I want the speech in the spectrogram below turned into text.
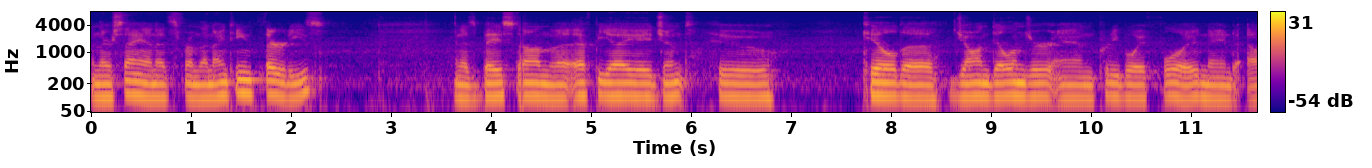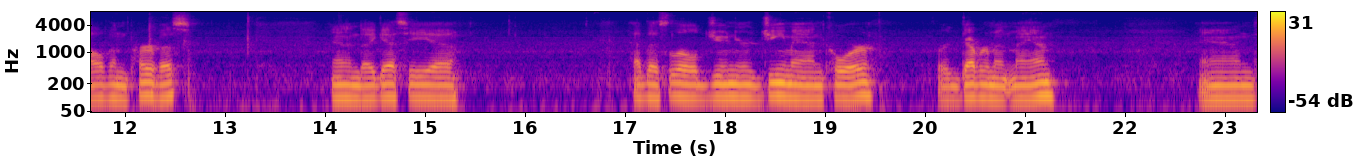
and they're saying it's from the 1930s, and it's based on the FBI agent who killed uh, John Dillinger and Pretty Boy Floyd named Melvin Purvis. And I guess he uh, had this little junior G-Man Corps for government man. And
